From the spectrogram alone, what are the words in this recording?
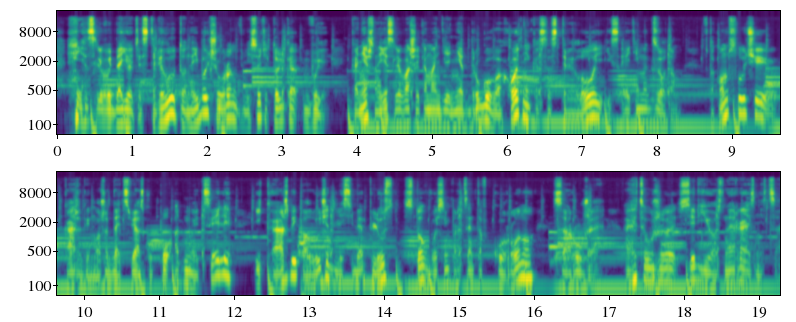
Если вы даете стрелу, то наибольший урон внесете только вы. Конечно, если в вашей команде нет другого охотника со стрелой и с этим экзотом. В таком случае каждый может дать связку по одной цели, и каждый получит для себя плюс 108% к урону с оружия. А это уже серьезная разница.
